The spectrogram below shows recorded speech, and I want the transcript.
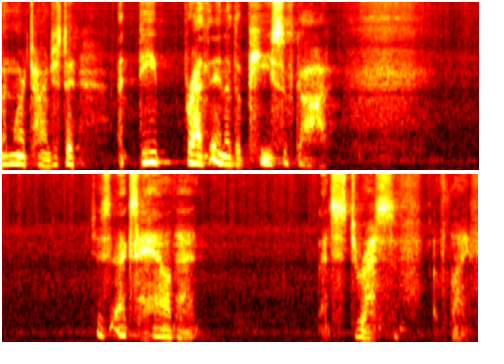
One more time. Just a, a deep breath in of the peace of God. Just exhale that, that stress of, of life.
